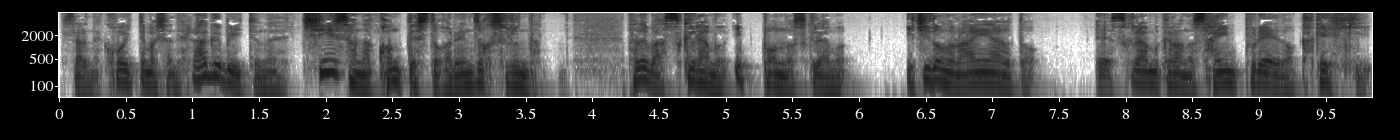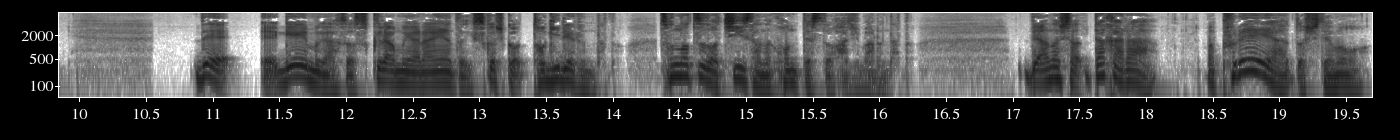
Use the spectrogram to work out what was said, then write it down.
そしたらね、こう言ってましたね。ラグビーっていうのはね、小さなコンテストが連続するんだ。例えば、スクラム、一本のスクラム、一度のラインアウト、スクラムからのサインプレーの駆け引き。で、ゲームがそうスクラムやラインアウトに少しこう途切れるんだと。その都度小さなコンテストが始まるんだと。で、あの人は、だから、まあ、プレイヤーとしても、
